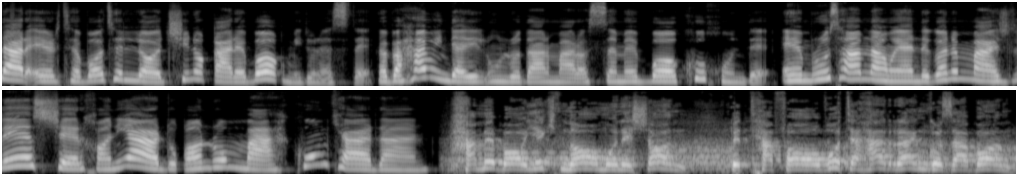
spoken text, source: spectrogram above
در ارتباط لاج چین و قرهباغ می‌دونسته و به همین دلیل اون رو در مراسم باکو خونده. امروز هم نمایندگان مجلس شرخانی اردوغان رو محکوم کردن. همه با یک نام و نشان به تفاوت هر رنگ و زبان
